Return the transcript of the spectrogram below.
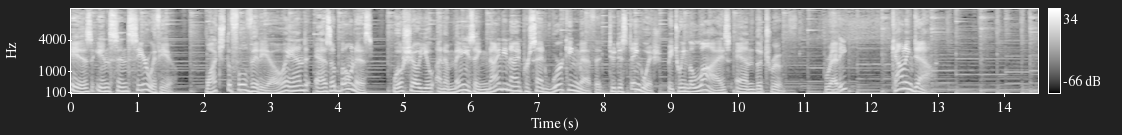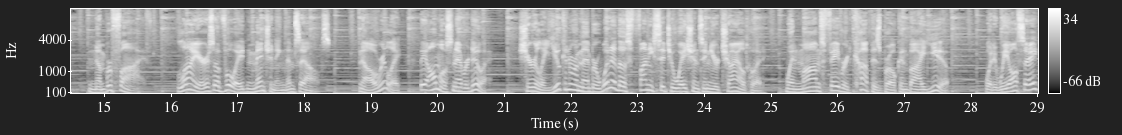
is insincere with you. Watch the full video, and as a bonus, we'll show you an amazing 99% working method to distinguish between the lies and the truth. Ready? Counting down. Number 5. Liars avoid mentioning themselves. No, really, they almost never do it. Surely you can remember one of those funny situations in your childhood when mom's favorite cup is broken by you. What did we all say?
